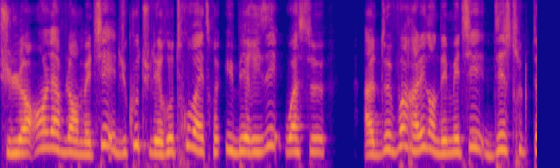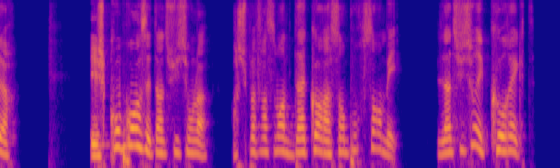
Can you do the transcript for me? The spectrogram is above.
tu leur enlèves leur métier et du coup tu les retrouves à être ubérisés ou à, se, devoir aller dans des métiers destructeurs. Et je comprends cette intuition-là. Je suis pas forcément d'accord à 100%, mais l'intuition est correcte.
